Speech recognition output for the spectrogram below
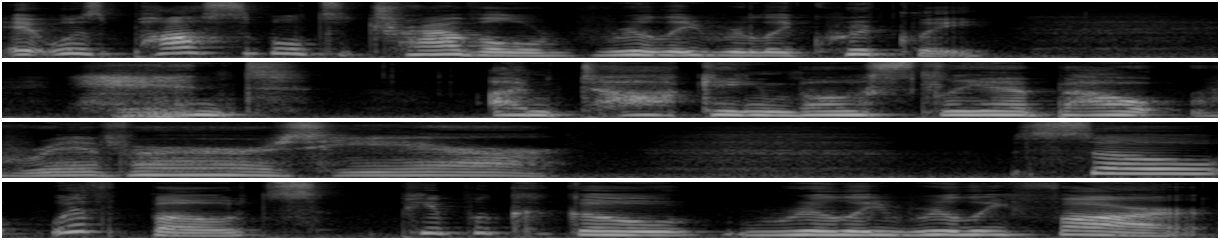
it was possible to travel really, really quickly. Hint, I'm talking mostly about rivers here. So, with boats, people could go really, really far,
